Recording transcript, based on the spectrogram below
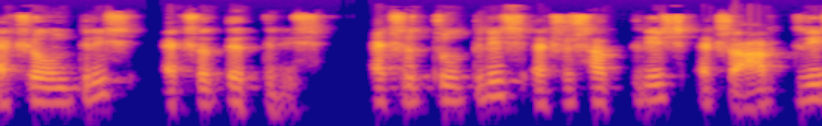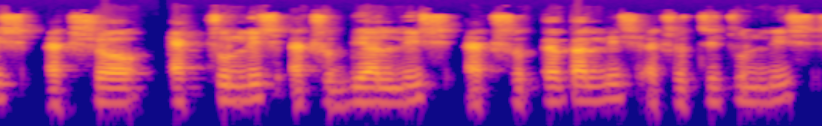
একশো উনত্রিশ, একশো তেত্রিশ। একশো চৌত্রিশ, একশো সাতত্রিশ, একশো আটত্রিশ, একশো একচল্লিশ, একশো বিয়াল্লিশ, একশো তেতাল্লিশ, একশো ছেচল্লিশ,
